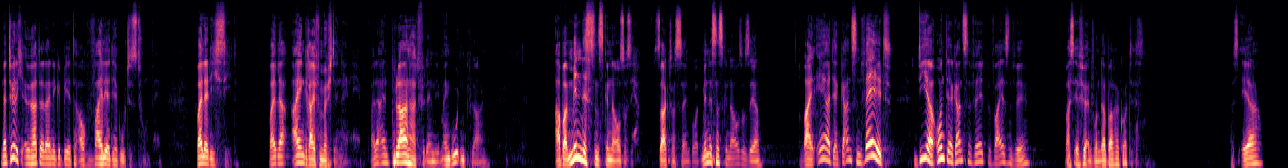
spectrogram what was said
Natürlich erhört er deine Gebete auch, weil er dir Gutes tun will, weil er dich sieht, weil er eingreifen möchte in dein Leben, weil er einen Plan hat für dein Leben, einen guten Plan. Aber mindestens genauso sehr, sagt uns sein Wort, mindestens genauso sehr, weil er der ganzen Welt, dir und der ganzen Welt beweisen will, was er für ein wunderbarer Gott ist. Was er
